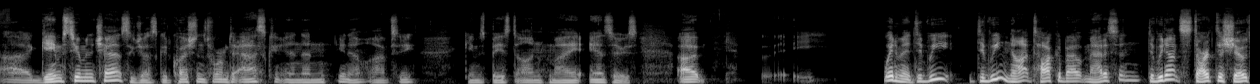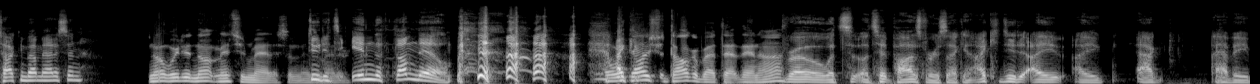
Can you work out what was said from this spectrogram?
uh, games to him in the chat, suggest good questions for him to ask, and then, you know, obviously games based on my answers. Uh, wait a minute, did we did we not talk about Madison? Did we not start the show talking about Madison? No, we did not mention Madison. Dude, it's in the thumbnail. well, we I probably should talk about that then, huh? Bro, let's let's hit pause for a second. I can do I I I have a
